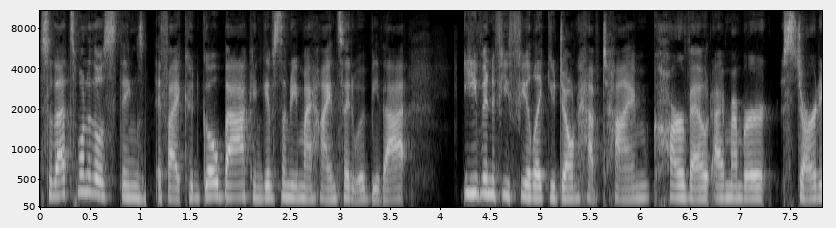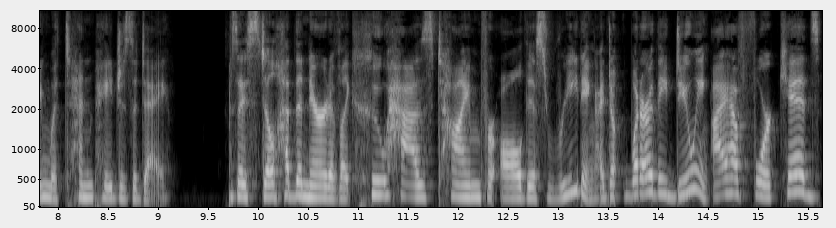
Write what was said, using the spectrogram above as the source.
So that's one of those things. If I could go back and give somebody my hindsight, it would be that. Even if you feel like you don't have time, carve out. I remember starting with 10 pages a day because I still had the narrative like, who has time for all this reading? I don't, what are they doing? I have four kids,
